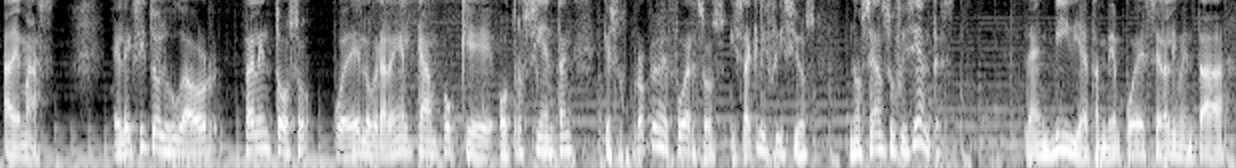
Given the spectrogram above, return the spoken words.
Además, el éxito del jugador talentoso puede lograr en el campo que otros sientan que sus propios esfuerzos y sacrificios no sean suficientes. La envidia también puede ser alimentada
